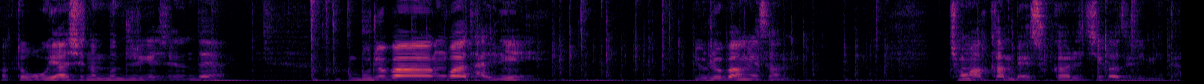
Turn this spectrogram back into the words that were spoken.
어, 또 오해하시는 분들이 계시는데 무료방과 달리 유료방에선 정확한 매수가를 찍어드립니다.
